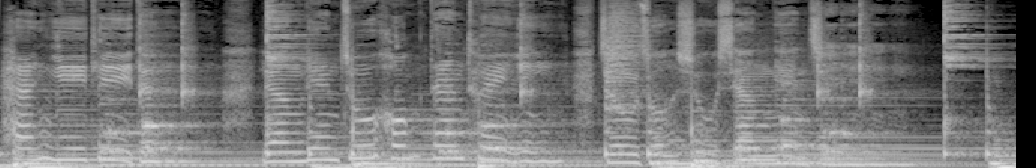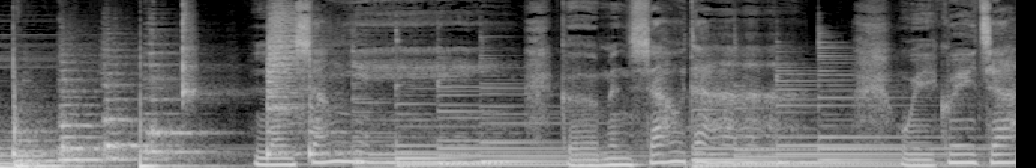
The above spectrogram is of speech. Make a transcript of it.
寒衣提灯，两帘烛红淡褪影，旧作书香念经。门笑答，未归家。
